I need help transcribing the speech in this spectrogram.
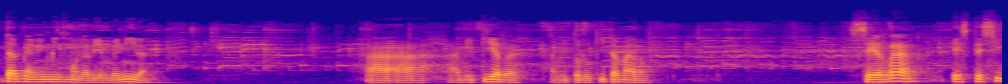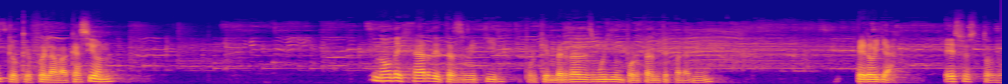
darme a mí mismo la bienvenida a, a mi tierra, a mi Toluquita amado cerrar este ciclo que fue la vacación, no dejar de transmitir, porque en verdad es muy importante para mí. Pero ya, eso es todo.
